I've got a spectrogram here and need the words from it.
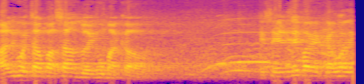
Algo está pasando en Humacao. Ese es el tema que acaba de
